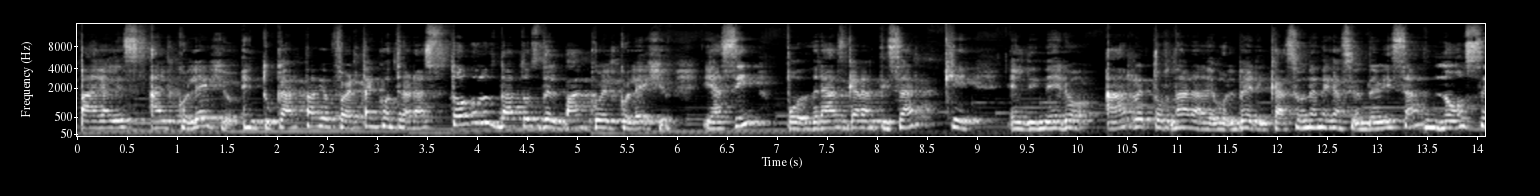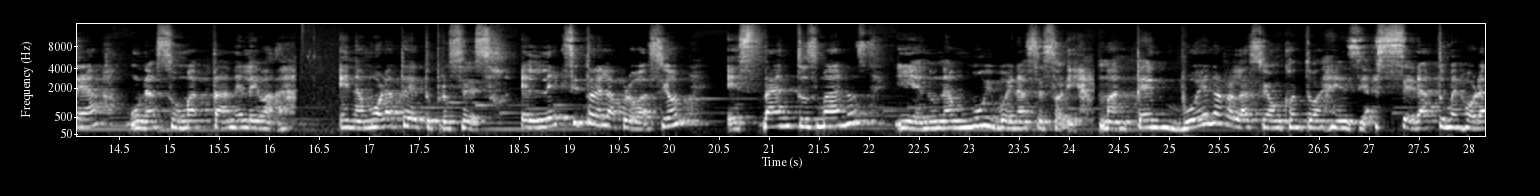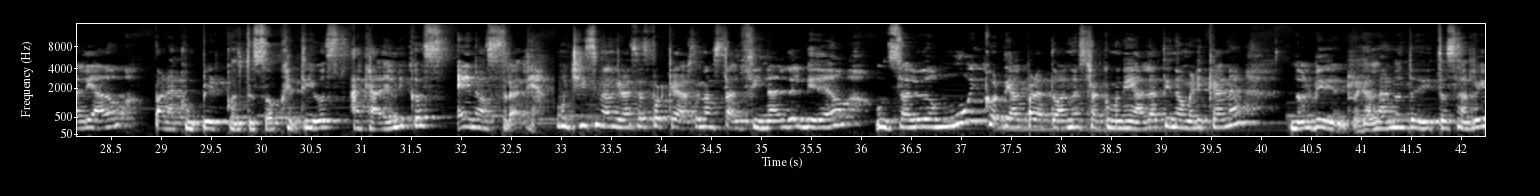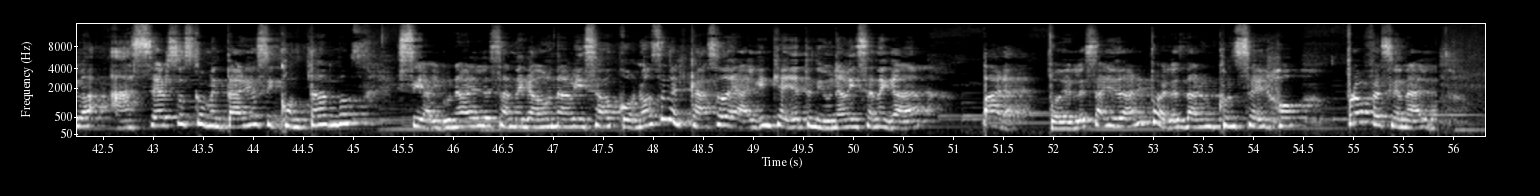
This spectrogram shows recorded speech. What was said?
Págales al colegio. En tu carta de oferta encontrarás todos los datos del banco del colegio y así podrás garantizar que el dinero a retornar a devolver en caso de una negación de visa no sea una suma tan elevada. Enamórate de tu proceso. El éxito de la aprobación está en tus manos y en una muy buena asesoría. Mantén buena relación con tu agencia, será tu mejor aliado para cumplir con tus objetivos académicos en Australia. Muchísimas gracias por quedarse hasta el final del video. Un saludo muy cordial para toda nuestra comunidad latinoamericana. No olviden regalarnos deditos arriba, hacer sus comentarios y contarnos si alguna vez les han negado una visa o conocen el caso de alguien que haya tenido una visa negada para poderles ayudar y poderles dar un consejo profesional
